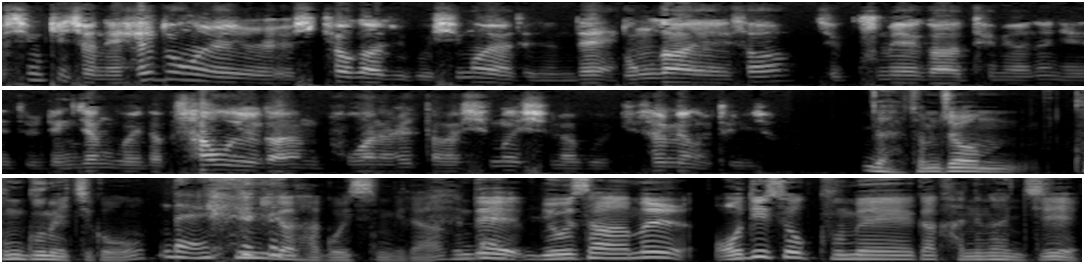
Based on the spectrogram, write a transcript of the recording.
심기 전에 해동을 시켜가지고 심어야 되는데 농가에서 이제 구매가 되면은 얘네들 냉장고에다 4, 5일간 보관을 했다가 심으시라고 이렇게 설명을 드리죠. 네, 점점 궁금해지고 네. 흥미가 가고 있습니다. 근데 묘삼을 어디서 구매가 가능한지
